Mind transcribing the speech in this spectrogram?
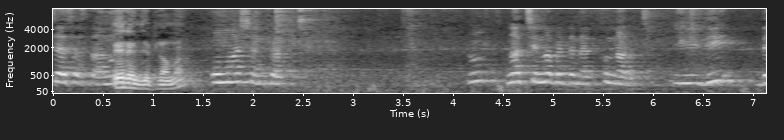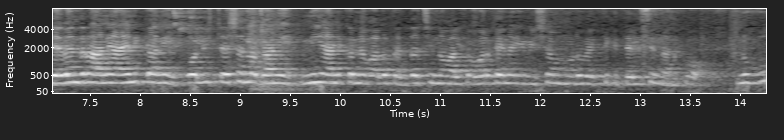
చేసేస్తాను. పేరేం చెప్పినామా ఉమాశంకర్. ఉమ్, నా చిన్న బిడ్డను ఎత్తుకున్నాడు ఇది దేవేంద్ర అనే ఆయనకి కానీ పోలీస్ స్టేషన్లో కానీ నీ అనుకునే వాళ్ళు పెద్ద చిన్న వాళ్ళకి ఎవరికైనా ఈ విషయం మూడో వ్యక్తికి తెలిసిందనుకో నువ్వు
